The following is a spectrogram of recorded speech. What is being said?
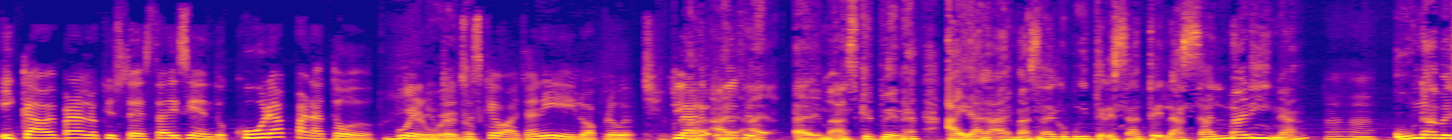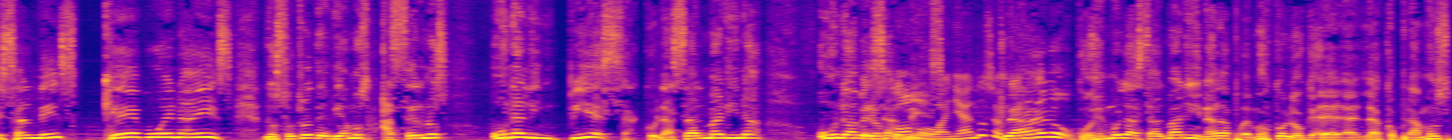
y cabe para lo que usted está diciendo. Cura para todo. Bueno. Qué entonces que vayan y lo aprovechen. Claro, A- a- no sé- a- además, qué pena, hay además algo muy interesante, la sal marina, una vez al mes, qué buena es. Nosotros debíamos hacernos una limpieza con la sal marina una ¿Pero vez al cómo, mes. bañándose? Claro, cogemos la sal marina, la podemos colocar, eh, la compramos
